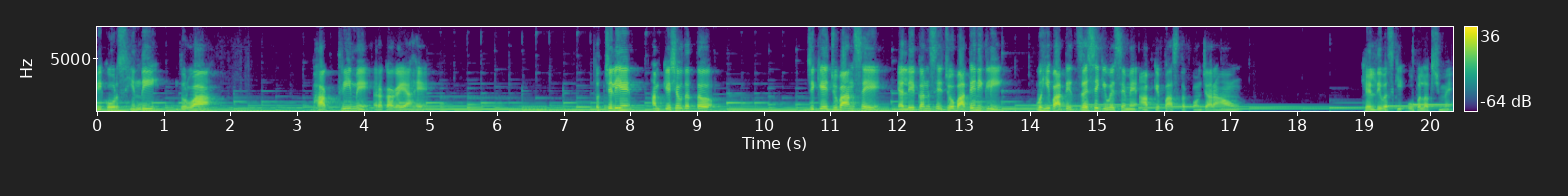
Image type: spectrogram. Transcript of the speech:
बिकोर्स हिंदी दुर्वा भाग थ्री में रखा गया है। तो चलिए हम केशव दत्त जी के ज़ुबान से या लेखन से जो बातें निकली, वही बातें जैसे कि वैसे मैं आपके पास तक पहुँचा रहा हूँ। खेल दिवस की उपलक्ष्य में।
